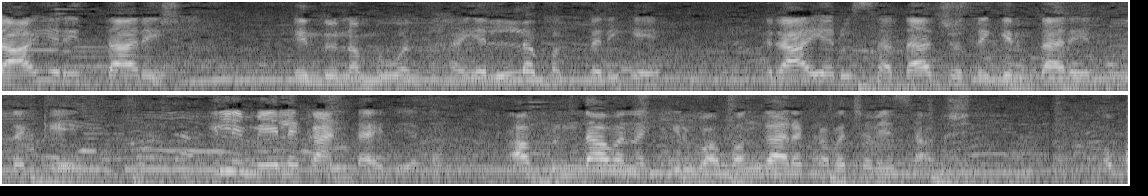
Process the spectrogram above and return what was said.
ರಾಯರಿದ್ದಾರೆ ಎಂದು ನಂಬುವಂತಹ ಎಲ್ಲ ಭಕ್ತರಿಗೆ ರಾಯರು ಸದಾ ಜೊತೆಗಿರ್ತಾರೆ ಎನ್ನುವುದಕ್ಕೆ ಇಲ್ಲಿ ಮೇಲೆ ಕಾಣ್ತಾ ಇದೆಯಲ್ಲ, ಆ ಬೃಂದಾವನಕ್ಕಿರುವ ಬಂಗಾರ ಕವಚವೇ ಸಾಕ್ಷಿ. ಒಬ್ಬ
